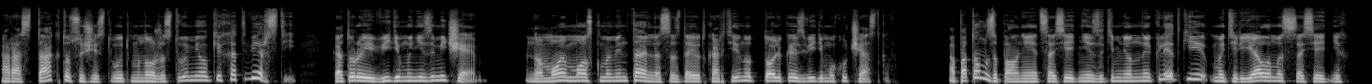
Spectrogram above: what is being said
А раз так, то существует множество мелких отверстий, которые, видимо, не замечаем. Но мой мозг моментально создает картину только из видимых участков, а потом заполняет соседние затемненные клетки материалом из соседних,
